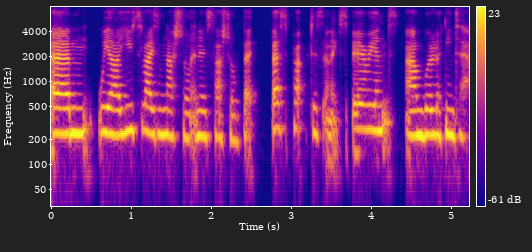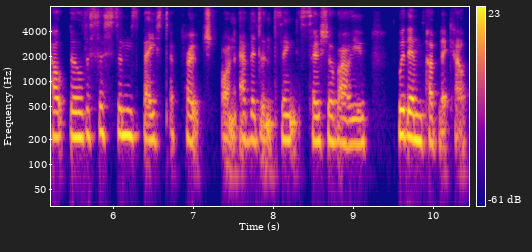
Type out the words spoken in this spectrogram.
Um, we are utilising national and international be best practice and experience, and we're looking to help build a systems-based approach on evidencing social value within public health.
